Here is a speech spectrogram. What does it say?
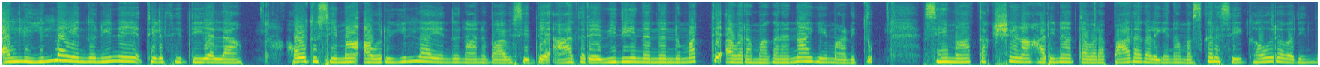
ಅಲ್ಲಿ ಇಲ್ಲ ಎಂದು ನೀನೇ ತಿಳಿಸಿದ್ದೀಯಲ್ಲ. ಹೌದು ಸೀಮಾ, ಅವರು ಇಲ್ಲ ಎಂದು ನಾನು ಭಾವಿಸಿದ್ದೆ, ಆದರೆ ವಿಧಿ ನನ್ನನ್ನು ಮತ್ತೆ ಅವರ ಮಗನನ್ನಾಗಿ ಮಾಡಿತು. ಸೀಮಾ ತಕ್ಷಣ ಹರಿನಾಥ್ ಅವರ ಪಾದಗಳಿಗೆ ನಮಸ್ಕರಿಸಿ ಗೌರವದಿಂದ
